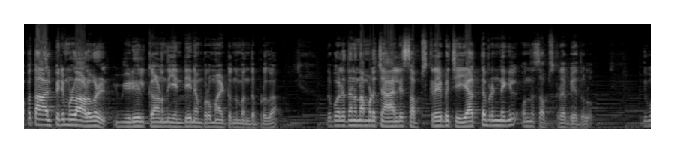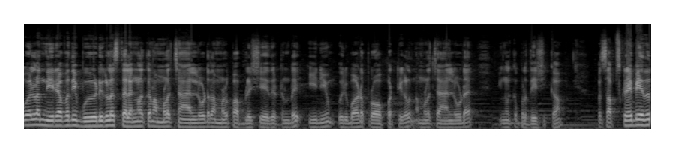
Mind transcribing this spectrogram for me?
അപ്പോൾ താല്പര്യമുള്ള ആളുകൾ വീഡിയോയിൽ കാണുന്ന എന്റെ നമ്പറുമായിട്ടൊന്ന് ബന്ധപ്പെടുക. അതുപോലെ തന്നെ നമ്മുടെ ചാനൽ സബ്സ്ക്രൈബ് ചെയ്യാത്തവരുണ്ടെങ്കിൽ ഒന്ന് സബ്സ്ക്രൈബ് ചെയ്തോളൂ. ഇതുപോലുള്ള നിരവധി വീടുകൾ സ്ഥലങ്ങളൊക്കെ നമ്മളെ ചാനലിലൂടെ നമ്മൾ പബ്ലിഷ് ചെയ്തിട്ടുണ്ട്. ഇനിയും ഒരുപാട് പ്രോപ്പർട്ടികൾ നമ്മളെ ചാനലിലൂടെ നിങ്ങൾക്ക് പ്രതീക്ഷിക്കാം. അപ്പോൾ സബ്സ്ക്രൈബ് ചെയ്ത്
